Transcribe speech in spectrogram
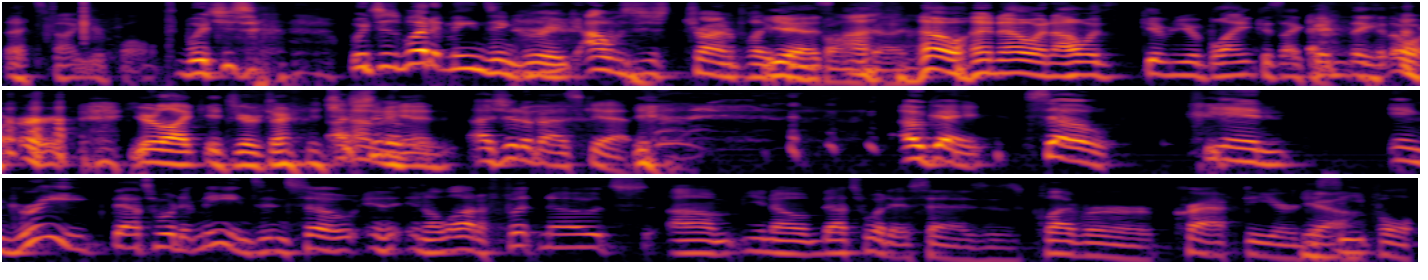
that's not your fault. which is which is what it means in Greek. I was just trying to play Yes, ping pong. I Doug. know, I know, and I was giving you a blank because I couldn't think of the word. You're like, it's your turn to I chime should have. in. I should have asked Kip. okay, so in in Greek, that's what it means, and so in, in a lot of footnotes, um, you know, that's what it says is clever, or crafty, or Yeah. deceitful.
